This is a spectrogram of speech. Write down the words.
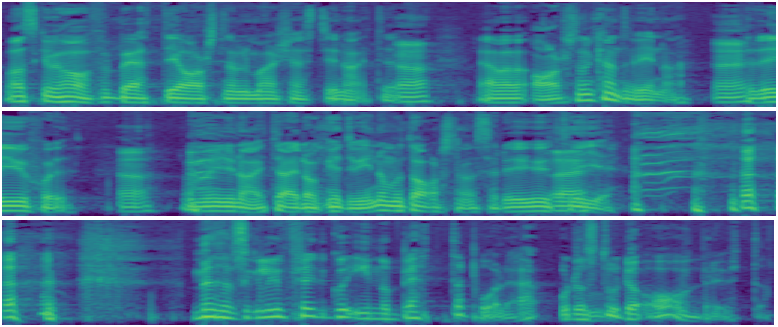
Vad ska vi ha för bett i Arsenal och Manchester United? Ja. men Arsenal kan inte vinna, Nej. så det är ju sju. Ja. Men United, de kan inte vinna mot Arsenal, så det är ju tio. Men sen skulle vi försöka gå in och betta på det och då stod det avbrutet.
